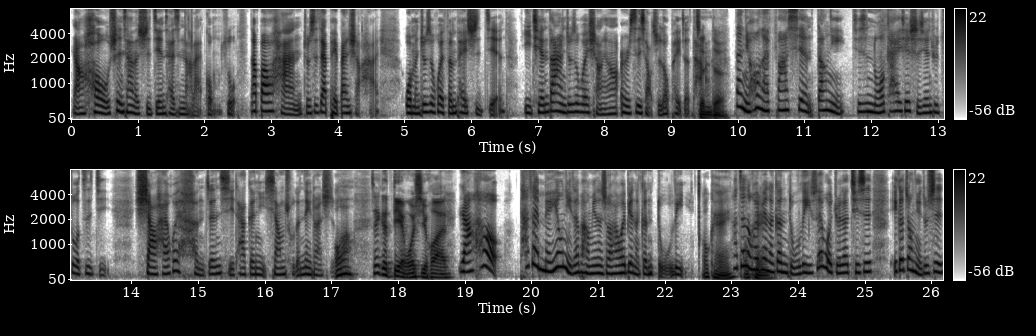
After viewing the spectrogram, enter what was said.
然后剩下的时间才是拿来工作。那包含就是在陪伴小孩，我们就是会分配时间。以前当然就是会想要二十四小时都陪着他，真的。但你后来发现，当你其实挪开一些时间去做自己，小孩会很珍惜他跟你相处的那段时光。哦，这个点我喜欢。然后。他在没有你在旁边的时候，他会变得更独立。OK，他真的会变得更独立。所以我觉得，其实一个重点就是，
